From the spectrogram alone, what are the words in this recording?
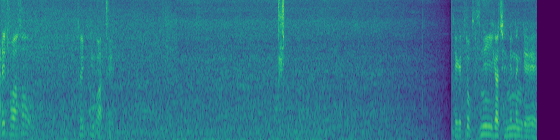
날이 좋아서 더 이쁜 것 같아. 되게 또 분위기가 재밌는 게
